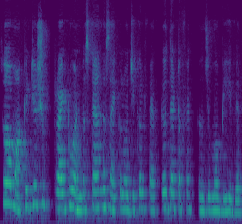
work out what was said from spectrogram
So a marketer should try to understand the psychological factors that affect consumer behavior.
